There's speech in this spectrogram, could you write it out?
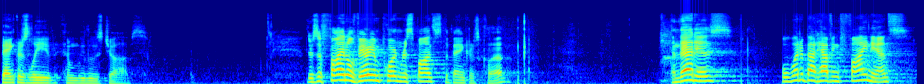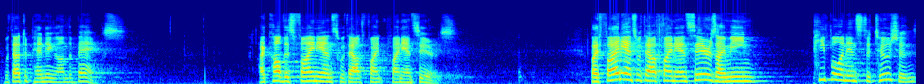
bankers leave and we lose jobs? There's a final, very important response to the Bankers Club, and that is well, what about having finance without depending on the banks? I call this finance without fin- financiers. By finance without financiers, I mean people and institutions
